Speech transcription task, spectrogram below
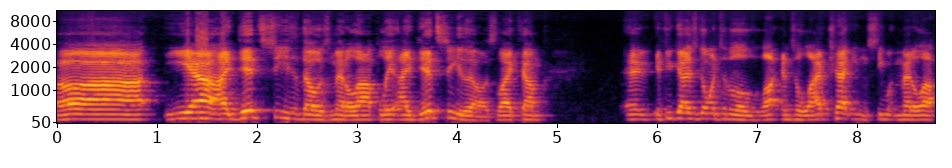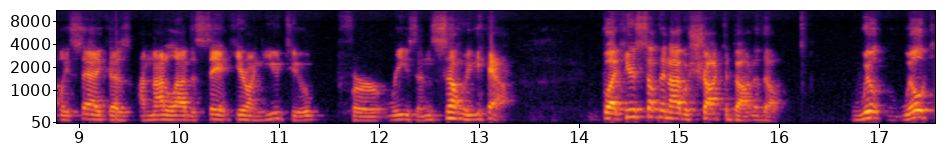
uh, yeah, I did see those Metalopoly. I did see those. Like, um, if you guys go into the into live chat, you can see what Metalopoly said because I'm not allowed to say it here on YouTube for reasons. So yeah. But here's something I was shocked about though. Will Will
